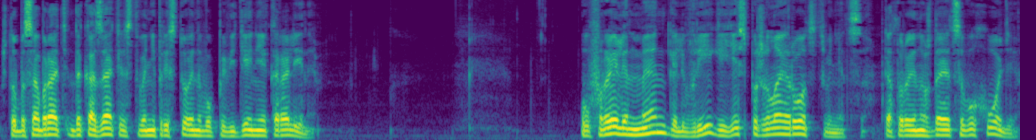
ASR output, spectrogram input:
чтобы собрать доказательства непристойного поведения Каролины. У фрейлин Менгель в Риге есть пожилая родственница, которая нуждается в уходе.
